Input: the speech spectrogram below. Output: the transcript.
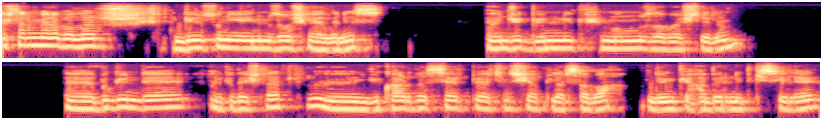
Arkadaşlar merhabalar. Gün sonu yayınımıza hoş geldiniz. Önce günlük mumumuzla başlayalım. Ee, bugün de arkadaşlar e, yukarıda sert bir açılış yaptılar sabah. Dünkü haberin etkisiyle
